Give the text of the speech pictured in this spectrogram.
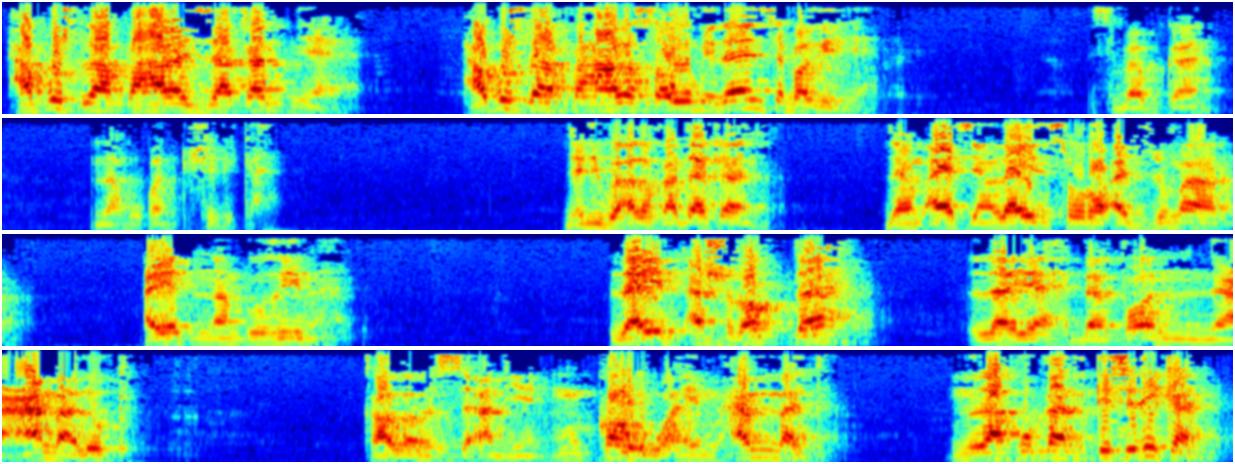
Hapuslah pahala zakatnya hapuslah pahala saumi dan sebagainya. Disebabkan melakukan kesyirikan. Dan juga Allah katakan dalam ayat yang lain surah Az-Zumar ayat 65. Lain asyrakta la yahbatanna 'amaluk. Kalau seandainya engkau wahai Muhammad melakukan kesyirikan,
